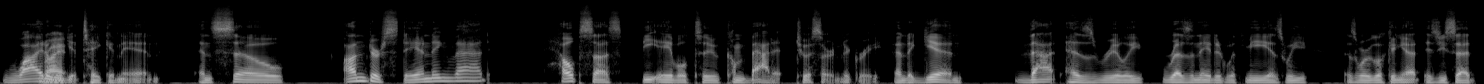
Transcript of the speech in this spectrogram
Why do right. we get taken in? And so understanding that helps us be able to combat it to a certain degree. And again, that has really resonated with me as we as we're looking at, as you said,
